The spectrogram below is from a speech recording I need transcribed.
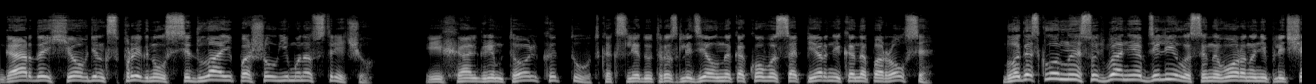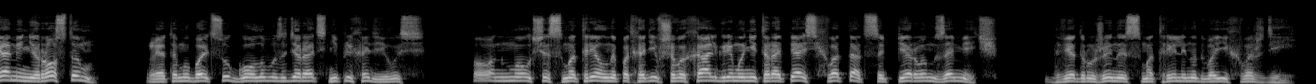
Гарда Хевдинг спрыгнул с седла и пошел ему навстречу. И Хальгрим только тут, как следует, разглядел, на какого соперника напоролся. Благосклонная судьба не обделила сына ворона ни плечами, ни ростом. Этому бойцу голову задирать не приходилось. Он молча смотрел на подходившего Хальгрима, не торопясь хвататься первым за меч. Две дружины смотрели на двоих вождей.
